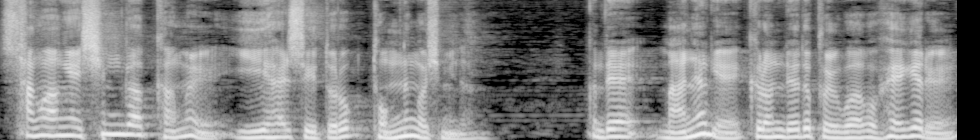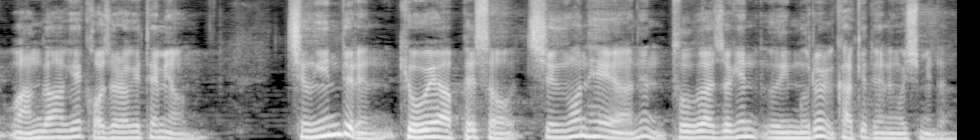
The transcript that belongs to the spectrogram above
상황의 심각함을 이해할 수 있도록 돕는 것입니다. 근데 만약에 그런데도 불구하고 회개를 완강하게 거절하게 되면 증인들은 교회 앞에서 증언해야 하는 부가적인 의무를 갖게 되는 것입니다.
